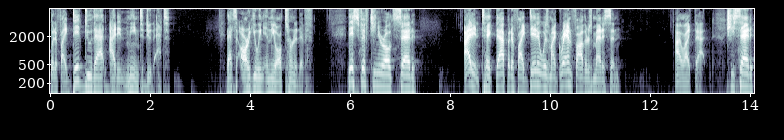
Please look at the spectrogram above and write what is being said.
but if I did do that, I didn't mean to do that. That's arguing in the alternative. This 15 year old said, I didn't take that, but if I did, it was my grandfather's medicine. I like that. She said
